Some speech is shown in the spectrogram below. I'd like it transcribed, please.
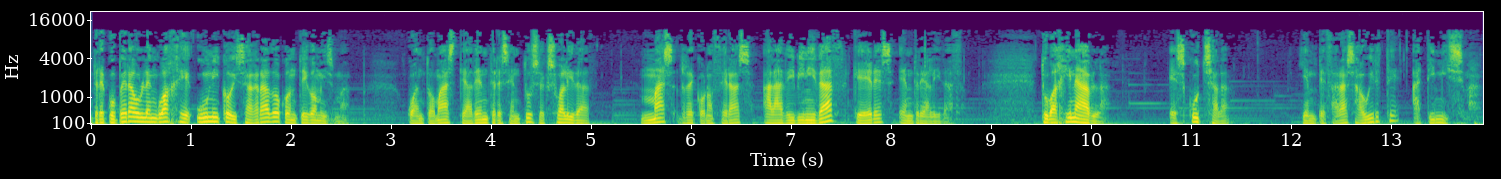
Recupera un lenguaje único y sagrado contigo misma. Cuanto más te adentres en tu sexualidad, más reconocerás a la divinidad que eres en realidad. Tu vagina habla, escúchala y empezarás a oírte a ti misma.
